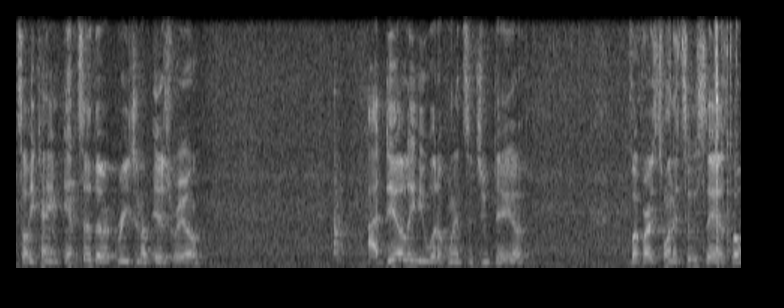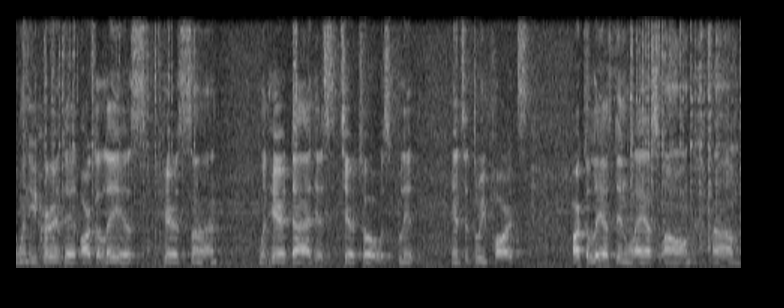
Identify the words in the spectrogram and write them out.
So he came into the region of Israel Ideally, he would have went to Judea. But verse 22 says, But when he heard that Archelaus, Herod's son, when Herod died, his territory was split into three parts. Archelaus didn't last long. Um,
